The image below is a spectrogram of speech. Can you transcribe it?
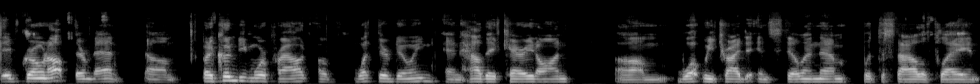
they've grown up, they're men, um, but I couldn't be more proud of what they're doing and how they've carried on um, what we tried to instill in them with the style of play, and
